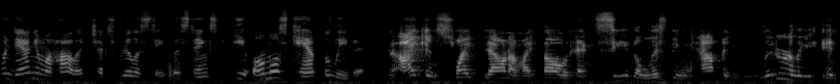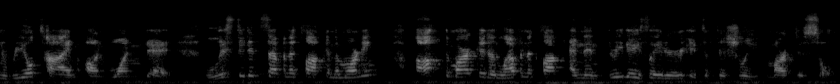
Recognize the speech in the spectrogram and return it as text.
When Daniel Mahalik checks real estate listings, he almost can't believe it. I can swipe down on my phone and see the listing happen literally in real time on one day. Listed at 7 o'clock in the morning, off the market at 11 o'clock, and then three days later, it's officially marked as sold.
